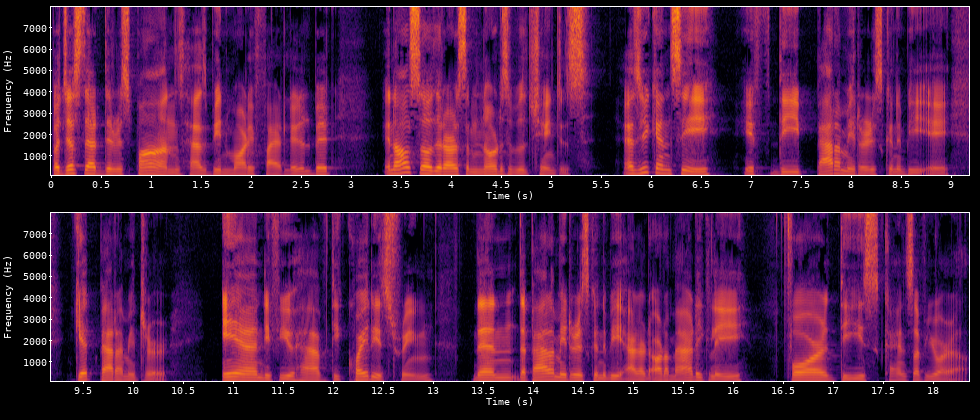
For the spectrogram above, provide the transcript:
but just that the response has been modified a little bit and also there are some noticeable changes. As you can see, if the parameter is going to be a get parameter and if you have the query string, then the parameter is going to be added automatically for these kinds of URL.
